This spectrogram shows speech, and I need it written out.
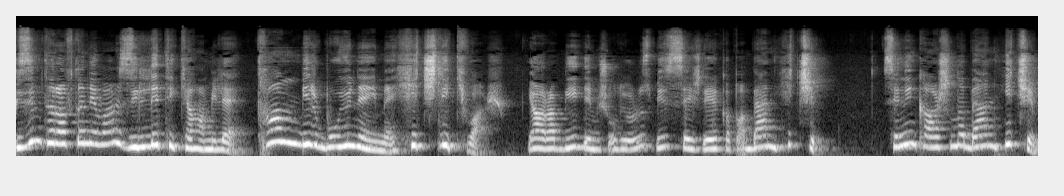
Bizim tarafta ne var? Zilleti kamile. Tam bir boyun eğme, hiçlik var. Ya Rabbi demiş oluyoruz biz secdeye kapan. Ben hiçim. Senin karşında ben hiçim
